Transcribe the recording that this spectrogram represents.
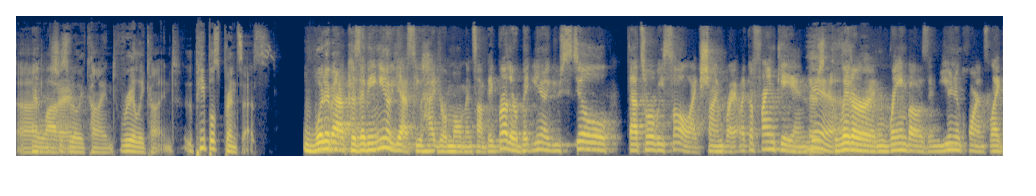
Uh, I love she's it. really kind, really kind. The people's princess. What about because I mean, you know, yes, you had your moments on Big Brother, but you know, you still that's where we saw like shine bright like a Frankie and there's Yeah. glitter and rainbows and unicorns. Like,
